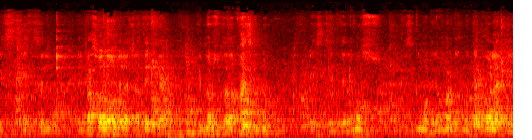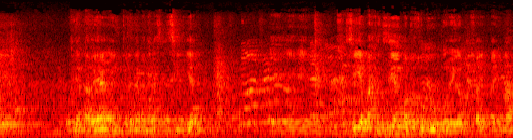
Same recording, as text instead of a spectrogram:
es, es el, paso 2 de la estrategia que no resulta tan fácil, ¿no? Este, tenemos, así como tenemos marcas como Coca-Cola que hoy día navegan en internet de manera sencilla, eh, sencilla, más que sencilla encontrar su rumbo, digamos, hay, una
